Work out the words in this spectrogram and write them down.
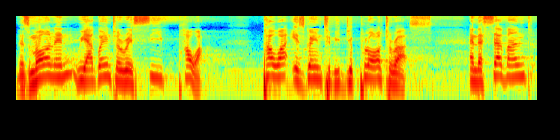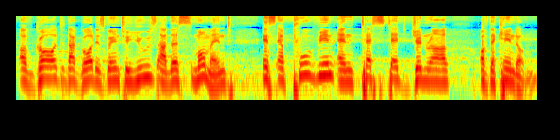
This morning, we are going to receive power. Power is going to be deployed to us. And the servant of God that God is going to use at this moment is a proven and tested general of the kingdom.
